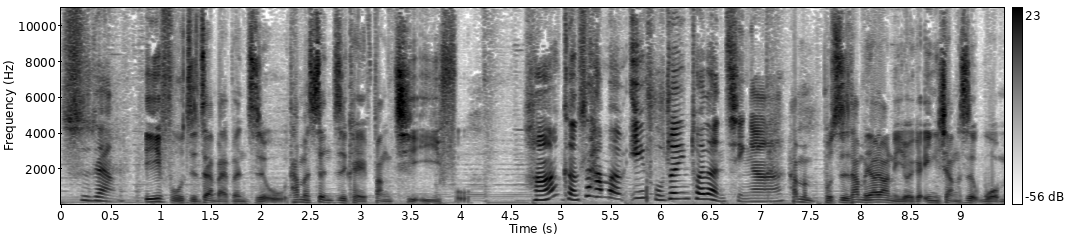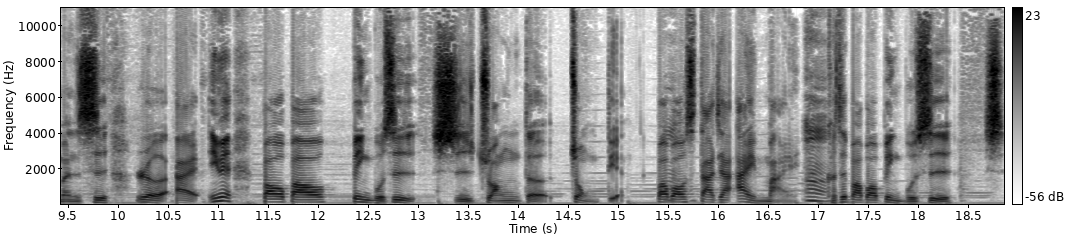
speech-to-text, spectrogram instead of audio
是这样。衣服只占百分之五，他们甚至可以放弃衣服。哈，可是他们衣服最近推的很勤啊。他们不是，他们要让你有一个印象，是我们是热爱，因为包包并不是时装的重点，包包是大家爱买，嗯，可是包包并不是时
